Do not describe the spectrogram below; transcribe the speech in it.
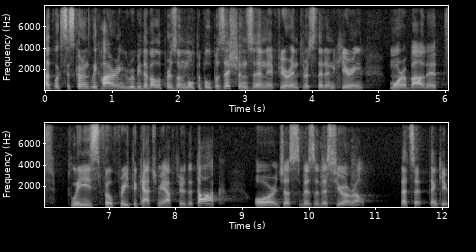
Netflix is currently hiring Ruby developers on multiple positions, and if you're interested in hearing more about it, please feel free to catch me after the talk, or just visit this URL. That's it. Thank you.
